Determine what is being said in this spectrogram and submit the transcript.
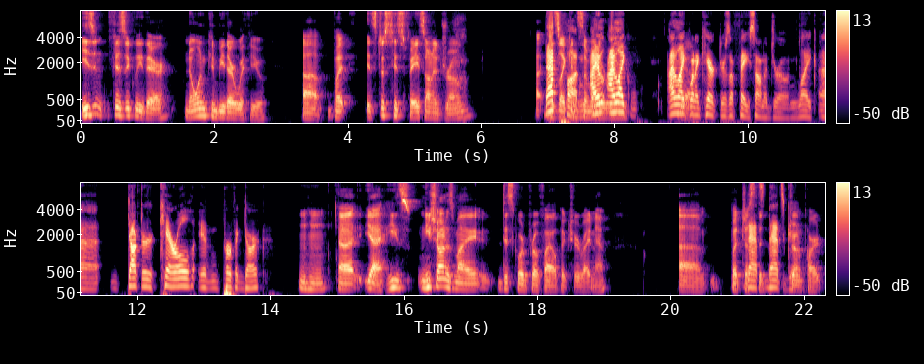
isn't physically there. No one can be there with you, uh, but it's just his face on a drone. Uh, That's like, in fun. some I I like I like Yeah. when a character's a face on a drone, like uh Dr. Carroll in Perfect Dark. Mm-hmm. Uh, yeah, he's Nishan is my Discord profile picture right now. Um, but just That's- the that's good. drone part.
